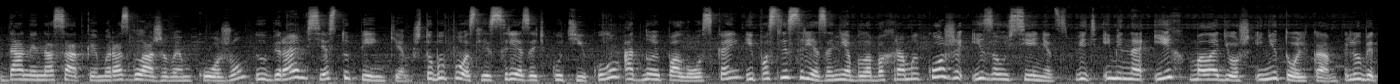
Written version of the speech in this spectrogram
Данной насадкой мы разглаживаем кожу и убираем все ступеньки, чтобы после срезать кутикулу кутикулу одной полоской, и после среза не было бахромы кожи и заусенец. Ведь именно их молодежь и не только любит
